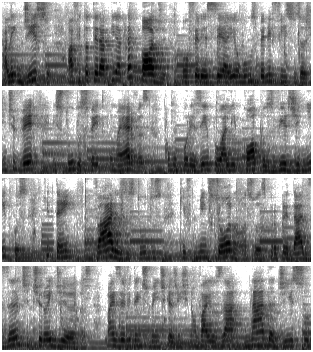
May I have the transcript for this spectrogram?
Além disso, a fitoterapia até pode oferecer aí alguns benefícios. A gente vê estudos feitos com ervas, como por exemplo o Alicopus virginicus, que tem vários estudos que mencionam as suas propriedades antitiroidianas mas evidentemente que a gente não vai usar nada disso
